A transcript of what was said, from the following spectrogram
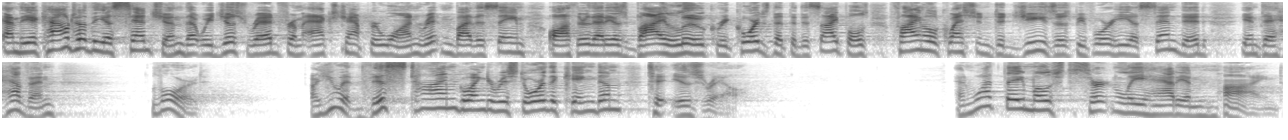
And the account of the ascension that we just read from Acts chapter 1, written by the same author, that is, by Luke, records that the disciples' final question to Jesus before he ascended into heaven Lord, are you at this time going to restore the kingdom to Israel? And what they most certainly had in mind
